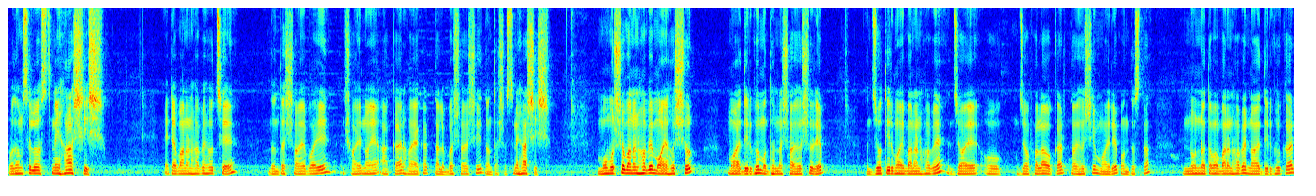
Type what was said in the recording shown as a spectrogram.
প্রথম ছিল স্নেহাশিস এটা বানান হবে হচ্ছে দন্ত শয়ে বয়ে, শয়ে নয়ে আকার, হয় আকার, তালব্য শয়াশি দন্তাস স্নেহাশিস মুমূর্ষ বানান হবে ময়হস্য, ময় দীর্ঘ, মধ্যাহ্ন শয়হস্য রেপ জ্যোতির্ময় বানান হবে জয় ও জফলা ওকার, তয়হস্যি ময় রেপ অন্তস্থ। ন্যূনতম বানান হবে নয় দীর্ঘকার,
